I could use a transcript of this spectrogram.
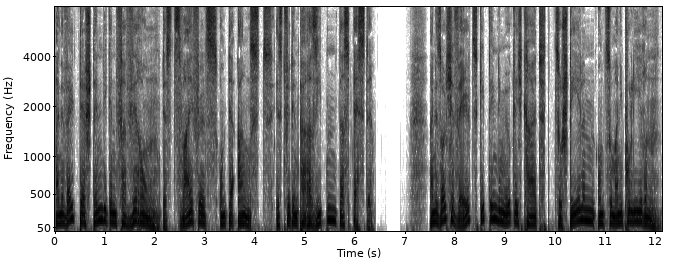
Eine Welt der ständigen Verwirrung, des Zweifels und der Angst ist für den Parasiten das Beste. Eine solche Welt gibt ihm die Möglichkeit, zu stehlen und zu manipulieren,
